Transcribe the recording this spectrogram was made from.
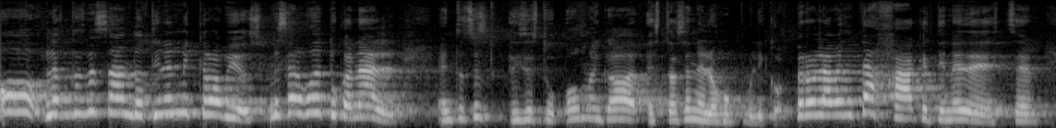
oh, la estás besando, tienen microbios, me salgo de tu canal. Entonces dices tú, oh my God, estás en el ojo público. Pero la ventaja que tiene de ser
